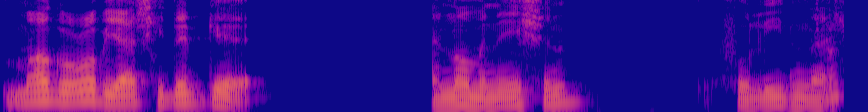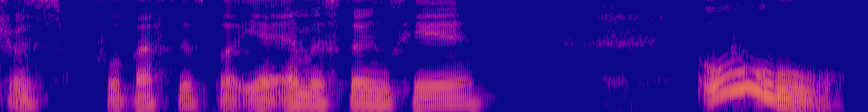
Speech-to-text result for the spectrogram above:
Margot Robbie actually did get a nomination for leading Okay. actress for BAFTAs, but yeah, Emma Stone's here. Oh,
